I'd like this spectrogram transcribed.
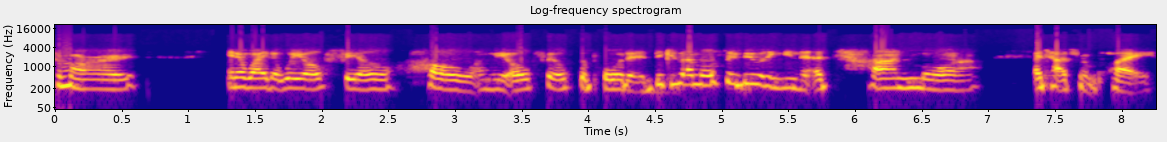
tomorrow in a way that we all feel whole and we all feel supported. Because I'm also building in a ton more attachment play,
